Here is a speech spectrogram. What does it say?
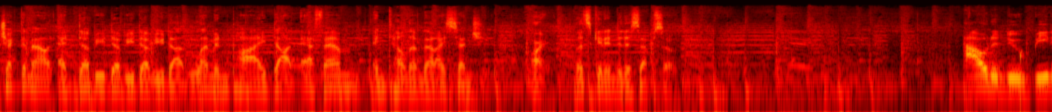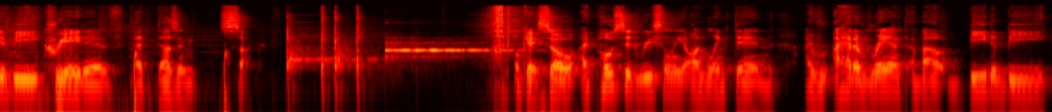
Check them out at www.lemonpie.fm and tell them that I sent you. All right, let's get into this episode. How to do B2B creative that doesn't suck. Okay, so I posted recently on LinkedIn I, I had a rant about B2B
